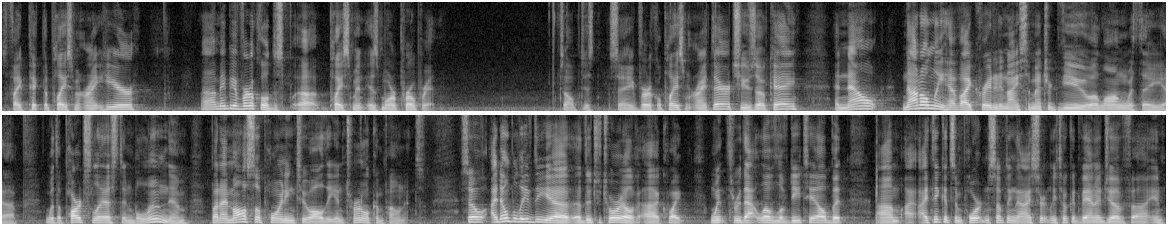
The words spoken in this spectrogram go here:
So if I pick the placement right here, uh, maybe a vertical uh, placement is more appropriate. So I'll just say vertical placement right there, choose OK. And now not only have I created an isometric view along with a, uh, with a parts list and balloon them, but I'm also pointing to all the internal components. So I don't believe the, uh, the tutorial uh, quite went through that level of detail, but um, I, I, think it's important, something that I certainly took advantage of uh, in,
